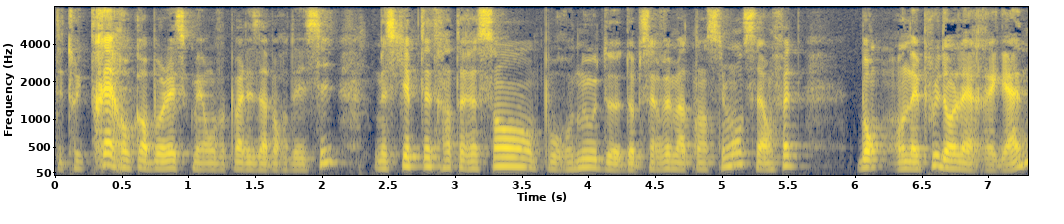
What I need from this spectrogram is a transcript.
des, trucs très rocambolesques, mais on ne va pas les aborder ici. Mais ce qui est peut-être intéressant pour nous d'observer maintenant Simon, c'est en fait, bon, on n'est plus dans l'ère Reagan,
